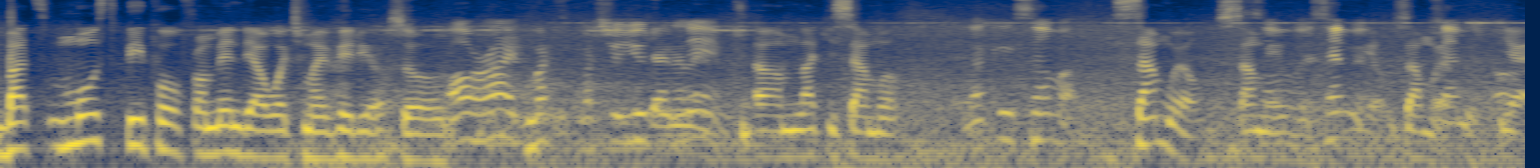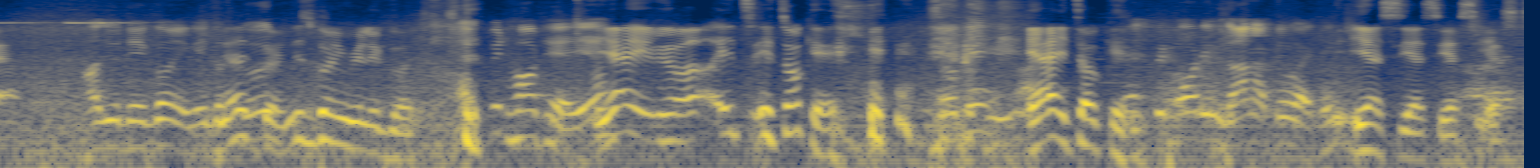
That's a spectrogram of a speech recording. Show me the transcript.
But most people from India watch my video, so All right. What, what's your YouTube name? um, Lucky Samuel. Lucky Summer. Samuel. Samuel. Samuel. Samuel. Samuel. Yeah. How's your day going? Is it Yeah, it's good? going. It's going really good. It's a bit hot here, yeah? Yeah, know, it's it's okay. It's okay? yeah, it's okay. It's a bit hot in Ghana too, I think. Yes, yes, yes, yes.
